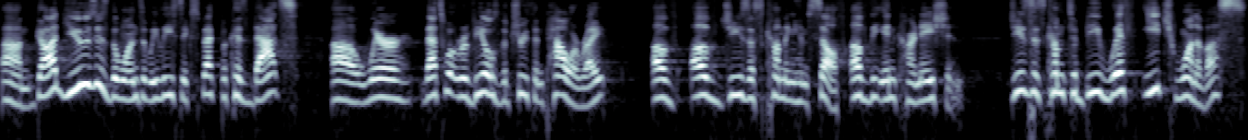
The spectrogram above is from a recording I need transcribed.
Um, God uses the ones that we least expect because that's uh, where that's what reveals the truth and power, right? Of, of Jesus coming himself, of the incarnation. Jesus has come to be with each one of us,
